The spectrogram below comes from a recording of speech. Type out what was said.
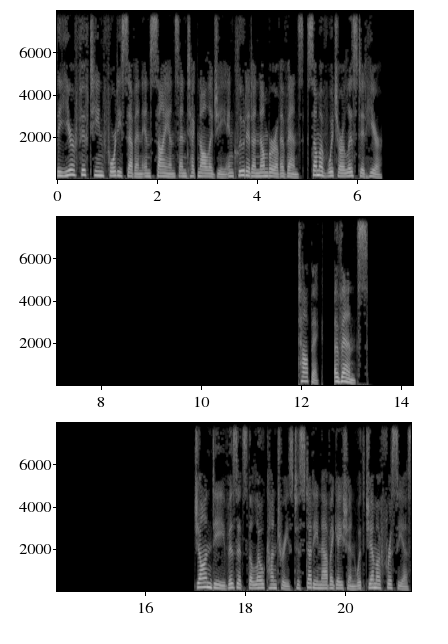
The year 1547 in science and technology included a number of events, some of which are listed here. Topic: Events. John Dee visits the Low Countries to study navigation with Gemma Frisius.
